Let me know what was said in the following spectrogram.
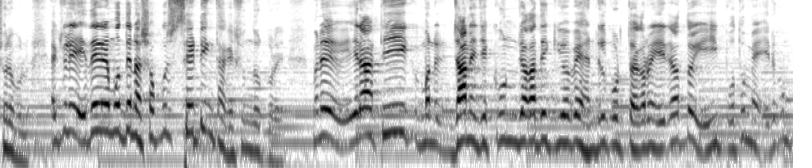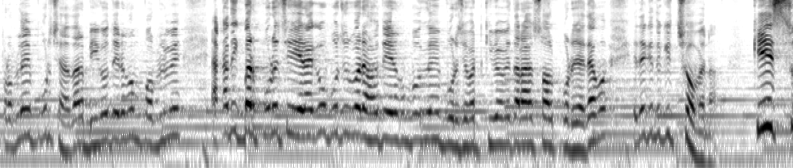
সরে পড়ল। অ্যাকচুয়ালি এদের মধ্যে না সব কিছু সেটিং থাকে সুন্দর করে। মানে এরা ঠিক মানে জানে যে কোন জায়গাতে কীভাবে হ্যান্ডেল করতে হয়, কারণ এরা তো এই প্রথমে এরকম প্রবলেমে পড়ছে না। তারা বিগত এরকম প্রবলেমে একাধিকবার পড়েছে, এর আগেও প্রচুরবার হয়তো এরকম প্রবলেমে পড়েছে বাট কীভাবে তারা সলভ করে যায়, দেখো, এদের কিন্তু কিচ্ছু হবে না। কিচ্ছু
